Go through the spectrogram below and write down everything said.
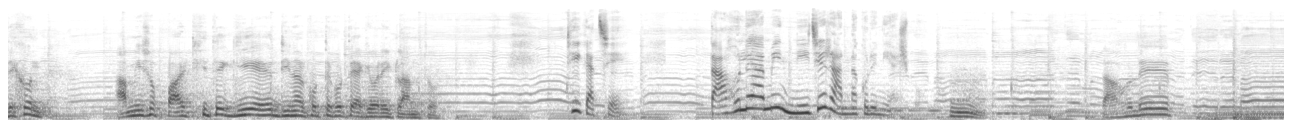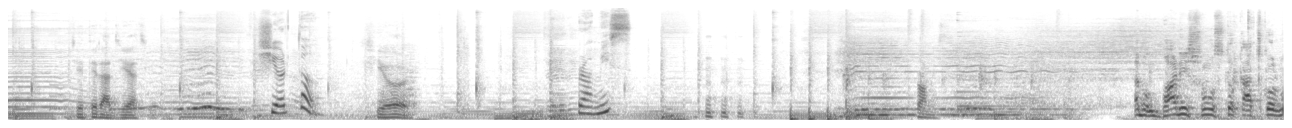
দেখুন আমি সব পার্টিতে গিয়ে ডিনার করতে করতে একেবারেই ক্লান্ত। ঠিক আছে। তাহলে আমি নিজে রান্না করে নিয়ে আসব। তাহলে যেতে রাজি আছি। শিওর তো? শিওর প্রমিস প্রমিস এবং বাড়ির সমস্ত কাজকর্ম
